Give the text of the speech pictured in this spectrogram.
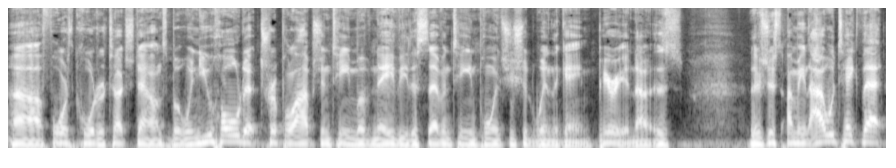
uh, fourth quarter touchdowns, but when you hold a triple option team of Navy to 17 points, you should win the game. Period. Now, it's, there's just, I mean, I would take that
